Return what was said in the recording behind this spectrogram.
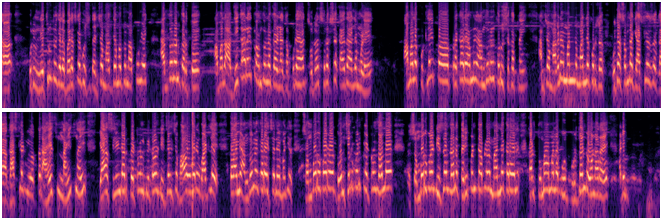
पूर्वी नेतृत्व केलं बऱ्याच काही गोष्टी. त्यांच्या माध्यमातून आपण एक आंदोलन करतोय. आम्हाला अधिकार आहे तो आंदोलन करण्याचा. पुढे हा सुरक्षा कायदा आल्यामुळे आम्हाला कुठल्याही प्रकारे आम्ही आंदोलन करू शकत नाही. आमच्या मागण्या मान्य मान्य करू शकत उद्या समजा गॅसलेस घासलेट तर आहेच नाहीच नाही. गॅस सिलेंडर पेट्रोल पेट्रोल डिझेलचे भाव वगैरे वाढले तर आम्ही आंदोलन करायचं नाही. म्हणजे शंभर रुपये दोनशे रुपये पेट्रोल झालं शंभर रुपये डिझेल झालं तरी पण ते आपल्याला मान्य करायला कारण तुम्हा आम्हाला भू- भुर्दंड होणार आहे. आणि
